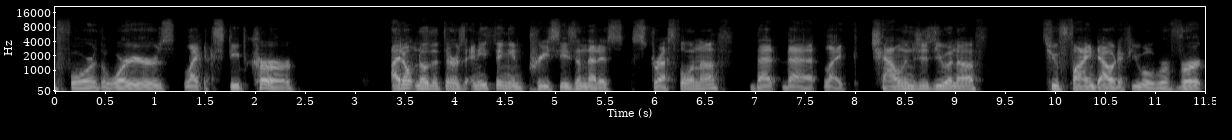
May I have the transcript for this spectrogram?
for the Warriors, like Steve Kerr, I don't know that there's anything in preseason that is stressful enough that that like challenges you enough to find out if you will revert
